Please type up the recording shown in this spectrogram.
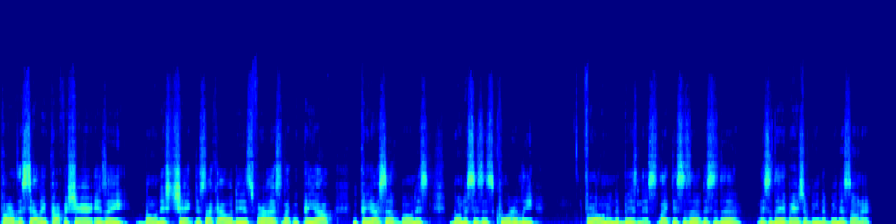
part of the salary. Profit share is a bonus check, just like how it is for us. Like we pay off, we pay ourselves bonus. Bonuses is quarterly for owning the business. Like this is a this is the this is the advantage of being a business owner.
